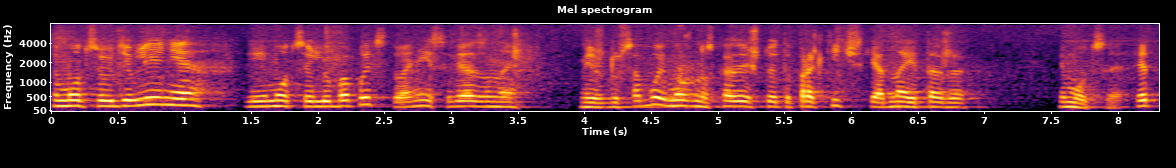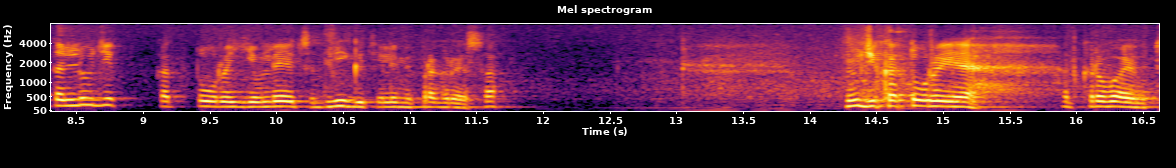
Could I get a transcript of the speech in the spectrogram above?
эмоции удивления и эмоции любопытства, они связаны между собой. Можно сказать, что это практически одна и та же эмоция. Это люди, которые являются двигателями прогресса. Люди, которые открывают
